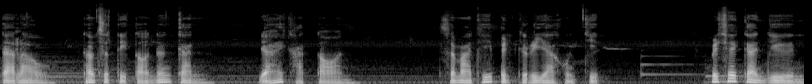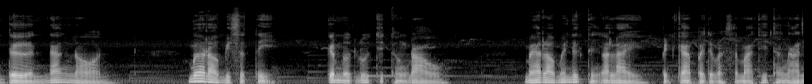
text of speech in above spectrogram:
แต่เราทำสติต่อเนื่องกัน อย่าให้ขาดตอน สมาธิเป็นกิริยาของจิต ไม่ใช่การยืนเดินนั่งนอน เมื่อเรามีสติกำหนดรู้จิตของเรา แม้เราไม่นึกถึงอะไรเป็นการปฏิบัติสมาธิทั้งนั้น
